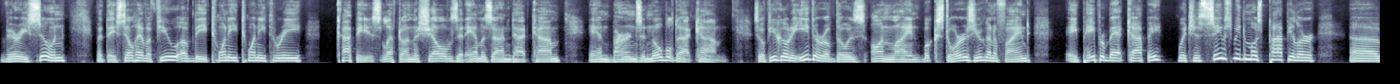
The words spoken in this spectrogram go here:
very soon, but they still have a few of the 2023 copies left on the shelves at amazon.com and barnesandnoble.com. So if you go to either of those online bookstores, you're going to find a paperback copy, which is, seems to be the most popular uh,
